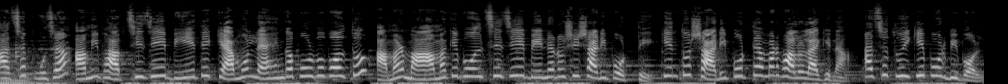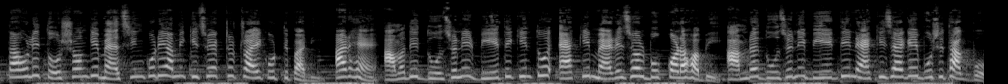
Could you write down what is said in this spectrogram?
আচ্ছা পূজা, আমি ভাবছি যে বিয়েতে কেমন লেহেঙ্গা পরবো বলতো? আমার মা আমাকে বলছে যে বেনারসি শাড়ি পরতে, কিন্তু শাড়ি পরতে আমার ভালো লাগে না। আচ্ছা তুই কি পরবি বল? তাহলে তোর সঙ্গে ম্যাচিং করে আমি কিছু একটা ট্রাই করতে পারি। আর হ্যাঁ আমাদের দুজনের বিয়েতে কিন্তু একই ম্যারেজ হল বুক করা হবে। আমরা দুজনে বিয়ের দিন একই জায়গায় বসে থাকব।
